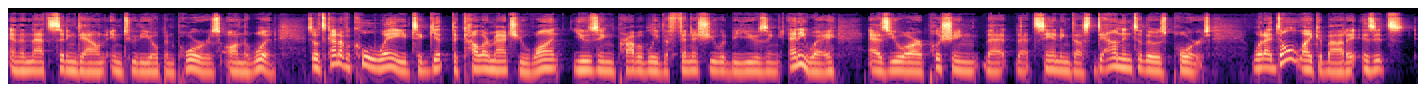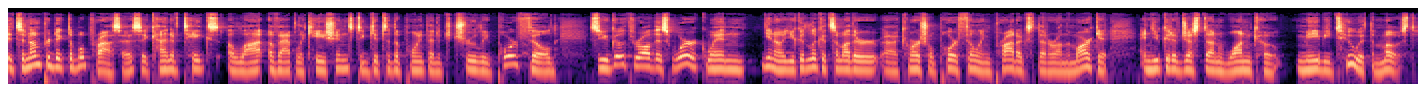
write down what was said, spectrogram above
and then that's sitting down into the open pores on the wood. So it's kind of a cool way to get the color match you want using probably the finish you would be using anyway as you are pushing that that sanding dust down into those pores. What I don't like about it is it's it's an unpredictable process. It kind of takes a lot of applications to get to the point that it's truly pore filled. So you go through all this work when you know you could look at some other uh, commercial pore filling products that are on the market, and you could have just done one coat, maybe two at the most.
